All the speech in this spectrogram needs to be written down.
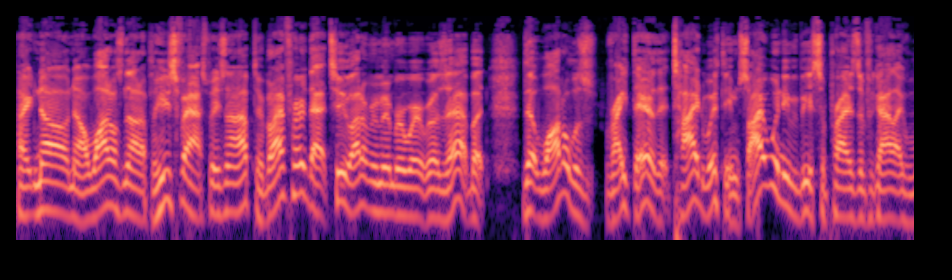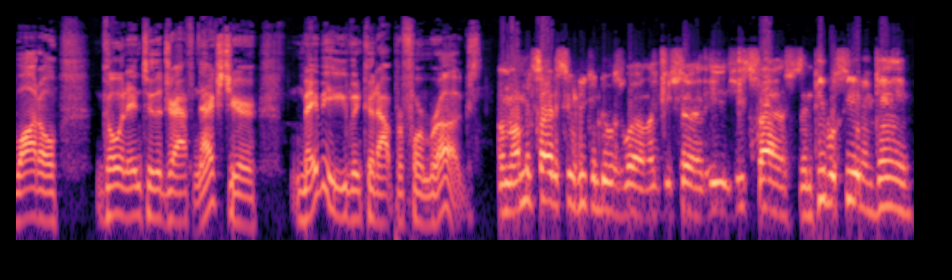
like, no, no, Waddle's not up there. He's fast, but he's not up there. But I've heard that too. I don't remember where it was at, but that Waddle was right there, that tied with him. So I wouldn't even be surprised if a guy like Waddle going into the draft next year, maybe even could outperform Ruggs. I'm, I'm excited to see what he can do as well. Like you said, he, he's fast, and people see it in game.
